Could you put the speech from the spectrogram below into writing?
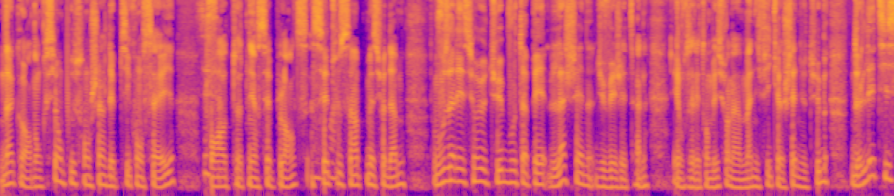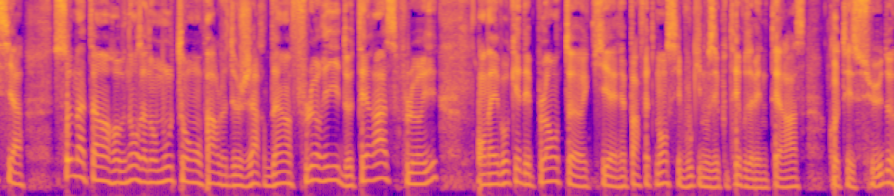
D'accord. Donc si en plus on cherche des petits conseils pour ça. entretenir ses plantes, c'est tout simple, messieurs dames. Vous allez sur YouTube, vous tapez la chaîne du végétal, et vous allez tomber sur la magnifique chaîne YouTube de Laetitia. Ce matin, revenons à nos moutons. On parle de jardin fleuri, de terrasse fleurie. On a évoqué des plantes qui iraient parfaitement. Si vous qui nous écoutez, vous avez une terrasse côté sud.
